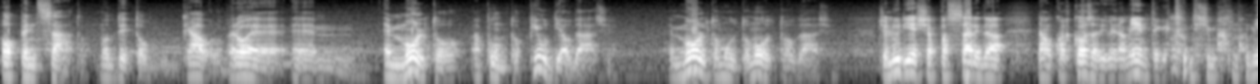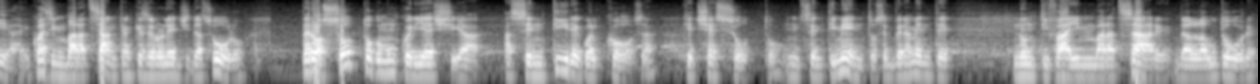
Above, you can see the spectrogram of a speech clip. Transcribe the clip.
ho pensato, ho detto, cavolo, però è, è, è molto, appunto, più di audace. È molto, molto, molto audace. Cioè lui riesce a passare da, da un qualcosa di veramente che tu dici, mamma mia, è quasi imbarazzante anche se lo leggi da solo, però sotto comunque riesci a, a sentire qualcosa che c'è sotto, un sentimento, se veramente non ti fai imbarazzare dall'autore,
